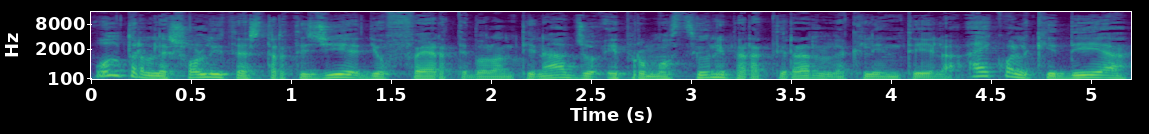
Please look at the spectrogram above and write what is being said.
Oltre alle solite strategie di offerte, volantinaggio e promozioni per attirare la clientela, hai qualche idea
